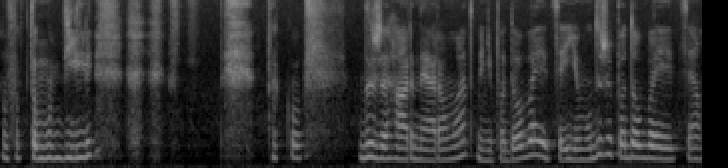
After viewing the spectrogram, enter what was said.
в автомобілі. Тако Дуже гарний аромат, мені подобається, і йому дуже подобається.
